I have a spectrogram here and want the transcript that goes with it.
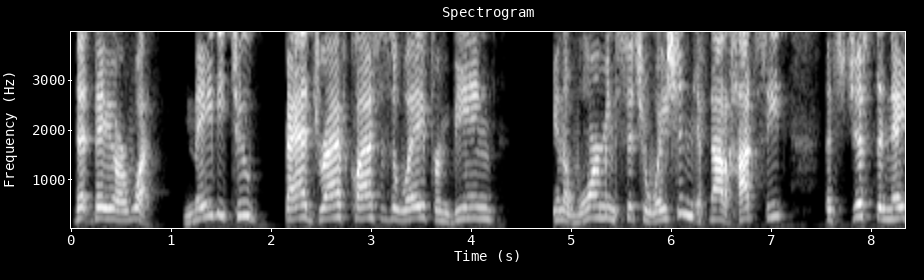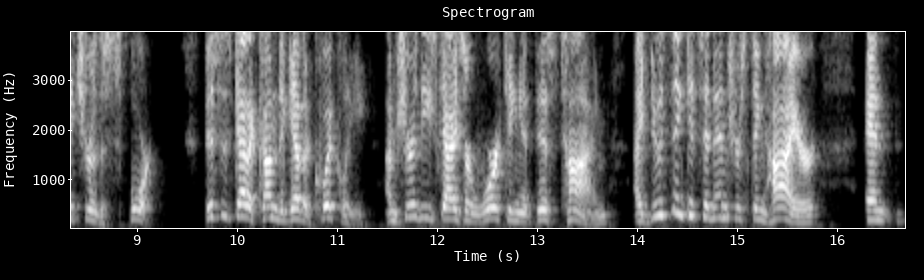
that they are what? Maybe two bad draft classes away from being in a warming situation, if not a hot seat. That's just the nature of the sport. This has got to come together quickly. I'm sure these guys are working at this time. I do think it's an interesting hire, and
